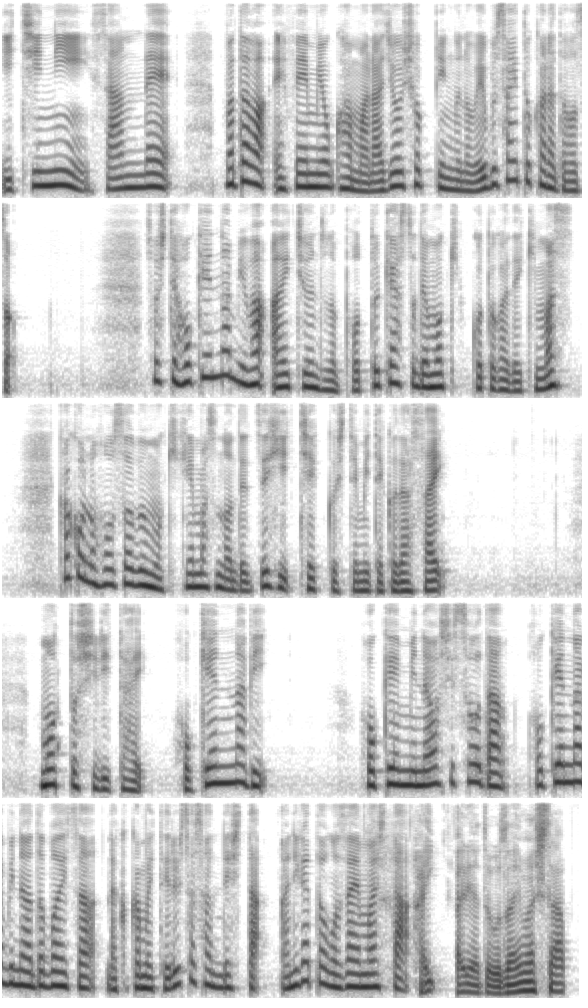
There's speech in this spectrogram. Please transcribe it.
1230または FM 横浜ラジオショッピングのウェブサイトからどうぞ。そして保険ナビは iTunes のポッドキャストでも聞くことができます。過去の放送分も聞けますのでぜひチェックしてみてください。もっと知りたい保険ナビ。保険見直し相談、保険ナビのアドバイザー、中亀照久さんでした。ありがとうございました。はい、ありがとうございました。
